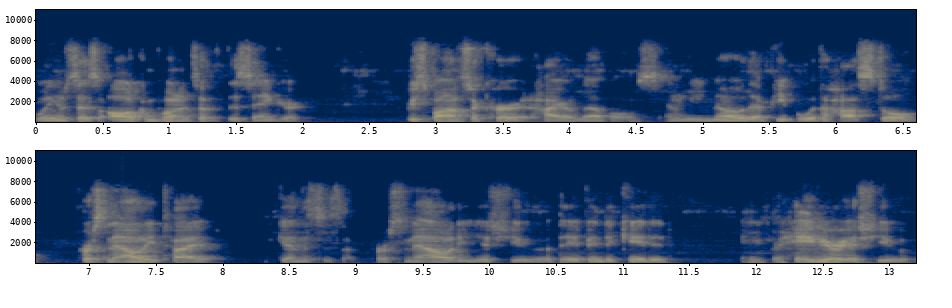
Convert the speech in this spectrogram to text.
Williams says all components of this anger response occur at higher levels. And we know that people with a hostile personality type. Again, this is a personality issue that they've indicated, a behavior issue.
